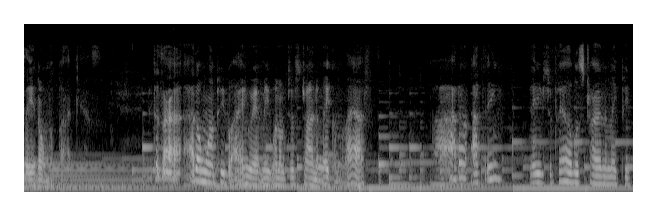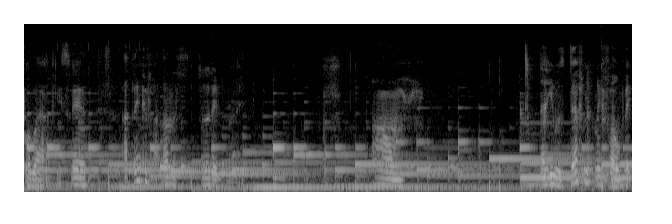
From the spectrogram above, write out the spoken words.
say it on my podcast. Because I, I don't want people angry at me when I'm just trying to make them laugh. I don't. I think Dave Chappelle was trying to make people laugh. He said, I think if I understood it right, um, that he was definitely phobic.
